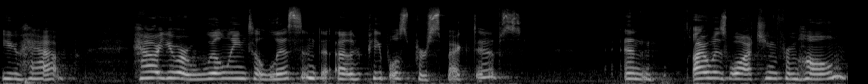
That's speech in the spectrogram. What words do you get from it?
you have, how you are willing to listen to other people's perspectives. And I was watching from home,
